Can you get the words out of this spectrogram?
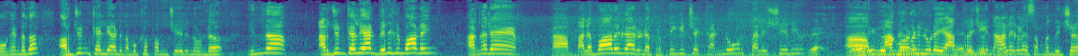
പോകേണ്ടത്. അർജുൻ കല്യാൺ നമുക്കൊപ്പം ചേരുന്നുണ്ട്. ഇന്ന് Arjun Kalyan very good morning അങ്ങനെ മലബാറുകാരുടെ പ്രത്യേകിച്ച് കണ്ണൂർ തലശ്ശേരി ഭാഗങ്ങളിലൂടെ യാത്ര ചെയ്യുന്ന ആളുകളെ സംബന്ധിച്ച്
